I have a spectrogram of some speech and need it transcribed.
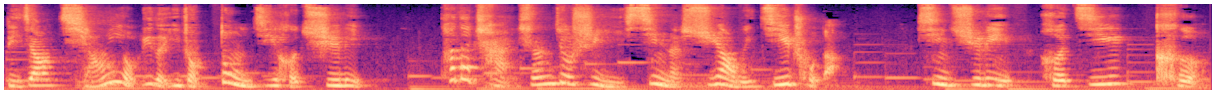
比较强有力的一种动机和驱力，它的产生就是以性的需要为基础的。性驱力和饥渴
